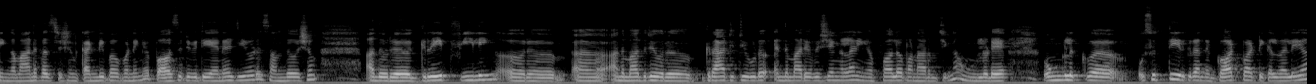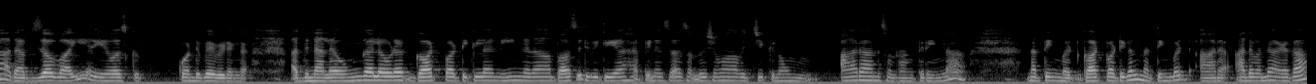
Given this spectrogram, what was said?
நீங்கள் மேனிஃபெஸ்டேஷன் கண்டிப்பாக பண்ணுங்கள் பாசிட்டிவிட்டி எனர்ஜியோட சந்தோஷம் அது ஒரு கிரேட் ஃபீலிங் ஒரு அந்த மாதிரி ஒரு கிராட்டிடியூடு இந்த மாதிரி விஷயங்கள்லாம் நீங்கள் ஃபாலோ பண்ண ஆரம்பிச்சிங்கன்னா உங்களுடைய உங்களுக்கு சுற்றி இருக்கிற அந்த காட் பார்ட்டிக்கல் வழியாக அதை அப்சர்வ் ஆகி யூனிவர்ஸ்க்கு கொண்டு போய் விடுங்க. அதனால உங்களோட காட் பார்ட்டிக்கில் நீங்கள் தான் பாசிட்டிவிட்டியாக ஹாப்பினஸ்ஸாக சந்தோஷமாக வச்சுக்கணும். ஆறான்னு சொல்கிறாங்க தெரியுங்களா? நத்திங் பட் காட் பார்ட்டிகள் நத்திங் பட் ஆரா அதை வந்து அழகாக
